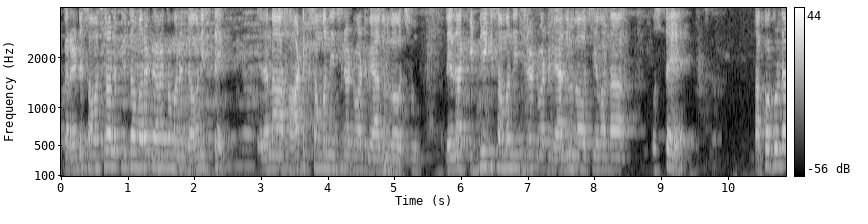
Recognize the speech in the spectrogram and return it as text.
ఒక రెండు సంవత్సరాల క్రితం వరకు కనుక మనం గమనిస్తే ఏదైనా హార్ట్కి సంబంధించినటువంటి వ్యాధులు కావచ్చు లేదా కిడ్నీకి సంబంధించినటువంటి వ్యాధులు కావచ్చు ఏమన్నా వస్తే తప్పకుండా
